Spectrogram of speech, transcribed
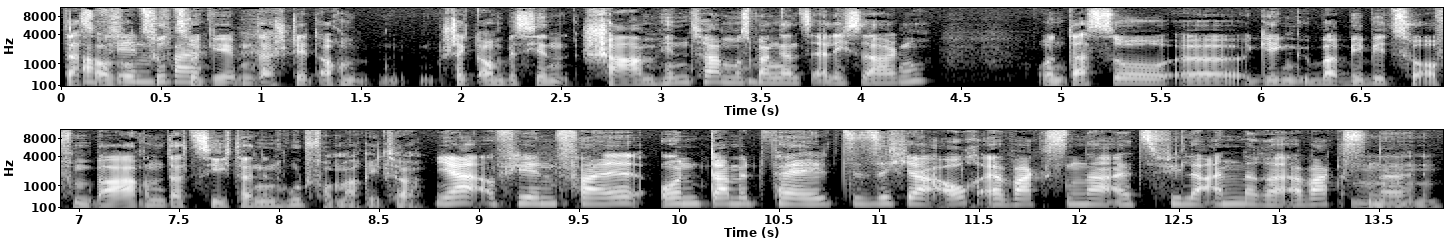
das auch so jeden Fall. zuzugeben. Da steht auch, steckt auch ein bisschen Scham hinter, muss man ganz ehrlich sagen. Und das so äh, gegenüber Bibi zu offenbaren, da ziehe ich dann den Hut vor Marita. Ja, auf jeden Fall. Und damit verhält sie sich ja auch erwachsener als viele andere Erwachsene Mhm.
